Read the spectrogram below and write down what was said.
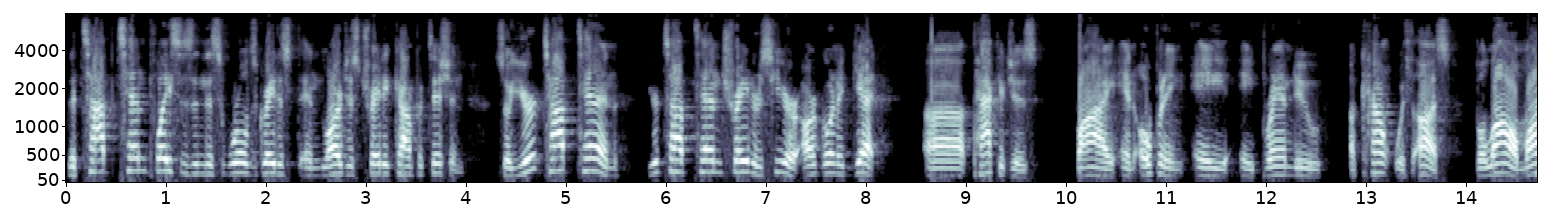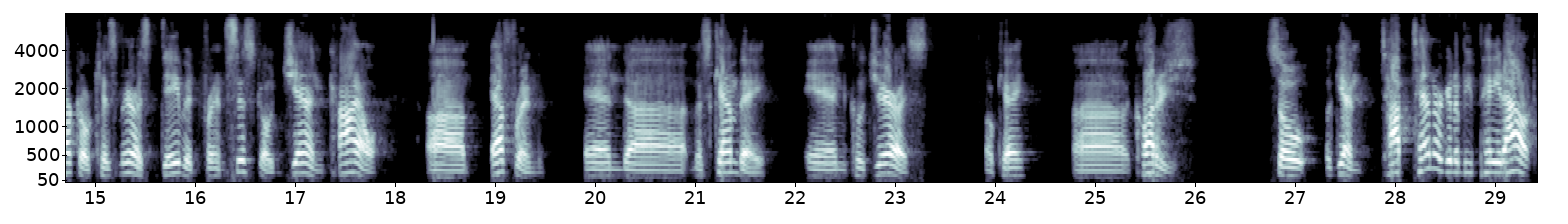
the top 10 places in this world's greatest and largest trading competition. So your top 10, your top 10 traders here are going to get uh, packages by and opening a, a brand new account with us. Bilal, Marco, Kesmaris, David, Francisco, Jen, Kyle, uh, Efren, and uh, Muskembe, and Klajeris, okay, uh, So again, top 10 are going to be paid out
